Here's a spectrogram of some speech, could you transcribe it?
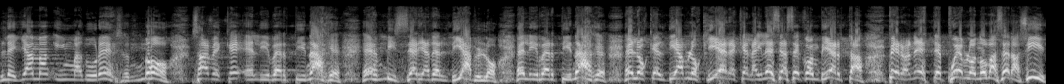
le llaman inmadurez. No, ¿sabe qué? El libertinaje es miseria del diablo. El libertinaje es lo que el diablo quiere, que la iglesia se convierta. Pero en este pueblo no va a ser así.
